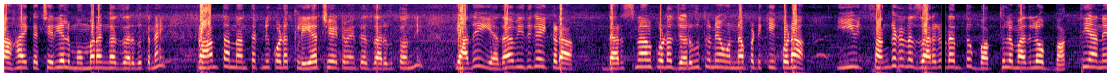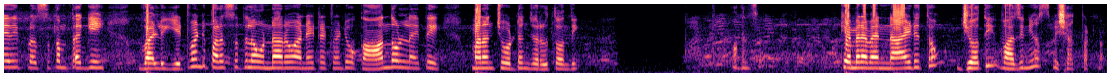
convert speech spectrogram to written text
సహాయక చర్యలు ముమ్మరంగా జరుగుతున్నాయి. ప్రాంతాన్ని అంతటిని కూడా క్లియర్ చేయడం అయితే జరుగుతోంది. అదే యథావిధిగా ఇక్కడ దర్శనాలు కూడా జరుగుతూనే ఉన్నప్పటికీ కూడా ఈ సంఘటన జరగడంతో భక్తుల మధ్యలో భక్తి అనేది ప్రస్తుతం తగ్గి వాళ్ళు ఎటువంటి పరిస్థితుల్లో ఉన్నారో అనేటటువంటి ఒక ఆందోళన అయితే మనం చూడడం జరుగుతోంది. ఓకే సార్ కెమెరామెన్ నాయుడుతో జ్యోతి వాజీ న్యూస్ విశాఖపట్నం.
